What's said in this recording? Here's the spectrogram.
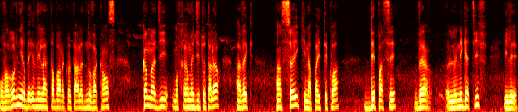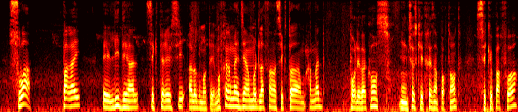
On va revenir, bi'idhnillah tabaraka ta'ala, de nos vacances, comme a dit mon frère Mehdi tout à l'heure, avec un seuil qui n'a pas été quoi Dépassé vers le négatif. Il est soit pareil, et l'idéal, c'est que tu aies réussi à l'augmenter. Mon frère Mehdi, un mot de la fin, c'est que toi, Mohamed, Pour les vacances, il y a une chose qui est très importante, c'est que parfois,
